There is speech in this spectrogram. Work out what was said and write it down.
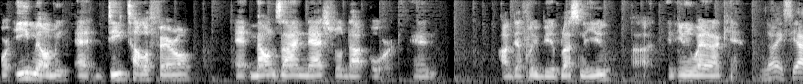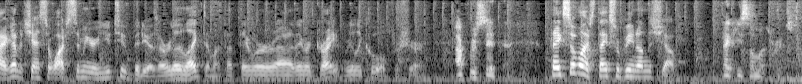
Or email me at dtaliaferro at mountzionNashville.org. And I'll definitely be a blessing to you uh, in any way that I can. Nice. Yeah, I got a chance to watch some of your YouTube videos. I really liked them. I thought they were uh, they were great. Really cool for sure. I appreciate that. Thanks so much. Thanks for being on the show. Thank you so much, Rich.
